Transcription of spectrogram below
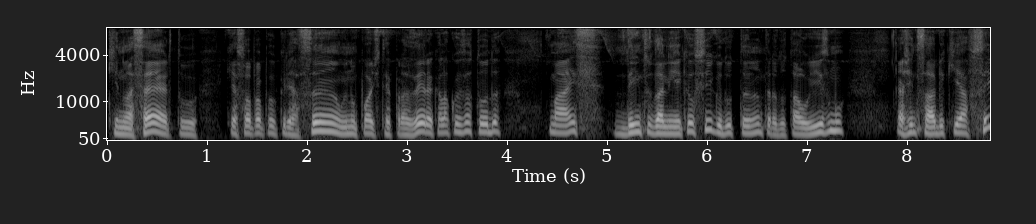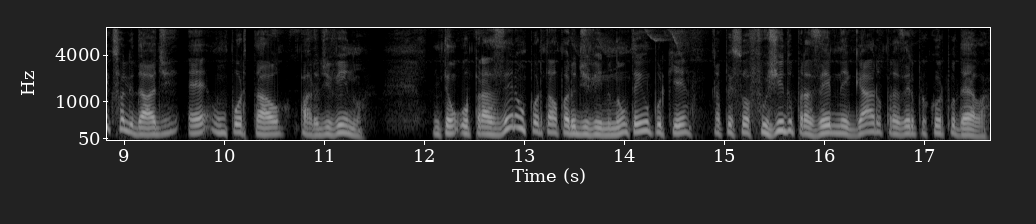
que não é certo, que é só para procriação e não pode ter prazer, aquela coisa toda. Mas dentro da linha que eu sigo, do tantra, do taoísmo, a gente sabe que a sexualidade é um portal para o divino. Então, o prazer é um portal para o divino, não tem o um porquê a pessoa fugir do prazer, negar o prazer para o corpo dela.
